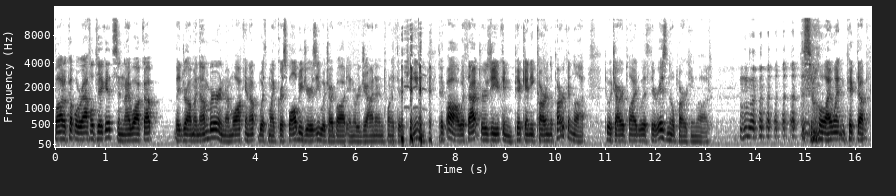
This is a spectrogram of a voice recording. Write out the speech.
Bought a couple raffle tickets, and I walk up. They draw my number, and I'm walking up with my Chris Walby jersey, which I bought in Regina in 2013. It's like, oh, with that jersey, you can pick any car in the parking lot. To which I replied with, there is no parking lot. so I went and picked up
